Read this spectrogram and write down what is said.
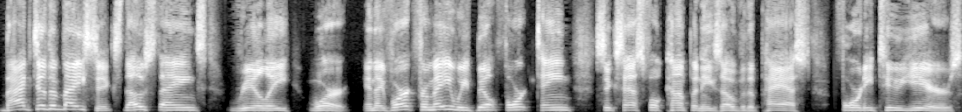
back to the basics. Those things really work. And they've worked for me. We've built 14 successful companies over the past 42 years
